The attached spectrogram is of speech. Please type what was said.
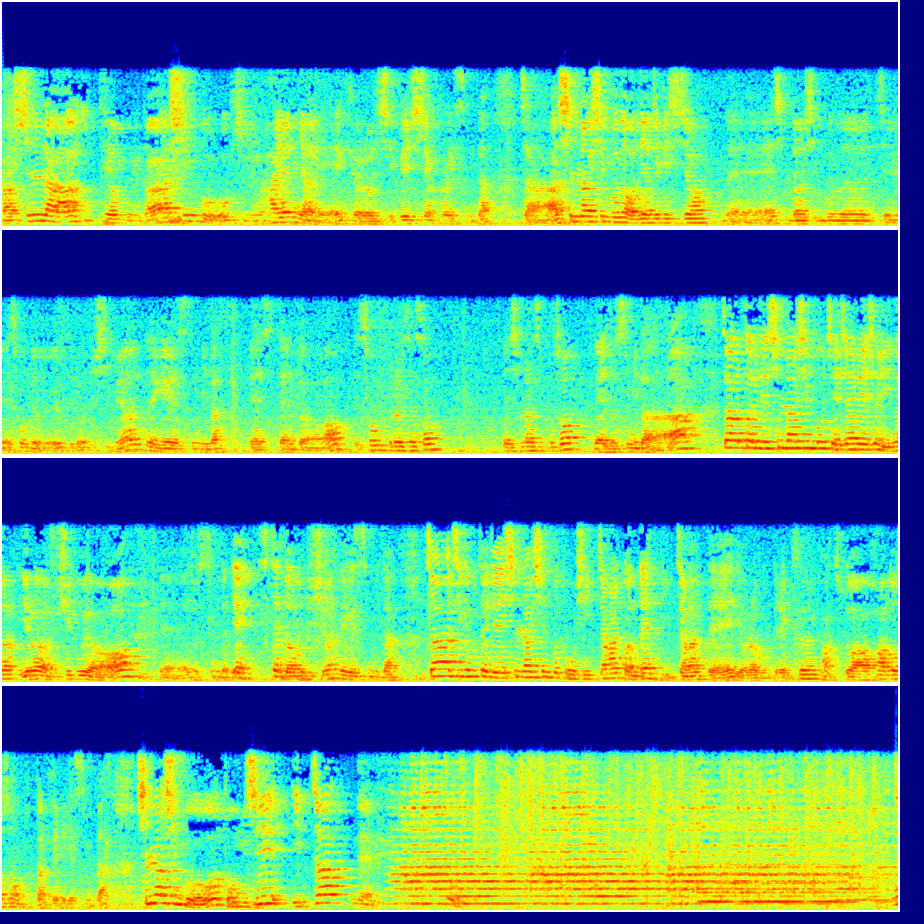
아, 신랑 이태원 군과 신부 김하연 양의 결혼식을 시작하겠습니다. 자, 신랑 신부는 어디 앉아 계시죠? 네, 신랑 신부는 이제 손을 들어주시면 되겠습니다. 네, 스탠드업. 네, 손 들어주셔서. 네, 신랑 신부 손. 네, 좋습니다. 자, 그렇다면 이제 신랑 신부 제자리에서 일어, 일어나 주시고요. 네, 좋습니다. 예, 스탠드업 해주시면 되겠습니다. 자, 지금부터 이제 신랑 신부 동시 입장할 건데, 입장할 때 여러분들의 큰 박수와 환호성 부탁드리겠습니다. 신랑 신부 동시 입장! 네.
